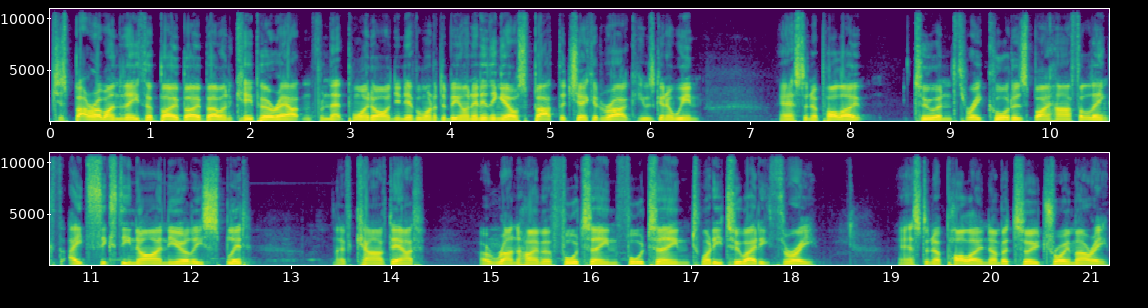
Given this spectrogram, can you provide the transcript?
just burrow underneath a Bo Bo Bo and keep her out. And from that point on, you never wanted to be on anything else but the checkered rug. He was going to win. Aston Apollo, two and three quarters by half a length. 8.69 the early split. They've carved out a run home of 14 14, 22 83. Aston Apollo, number two, Troy Murray.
